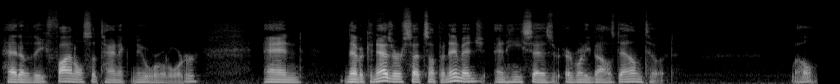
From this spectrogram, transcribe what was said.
head of the final satanic New World Order. And Nebuchadnezzar sets up an image and he says everybody bows down to it. Well,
